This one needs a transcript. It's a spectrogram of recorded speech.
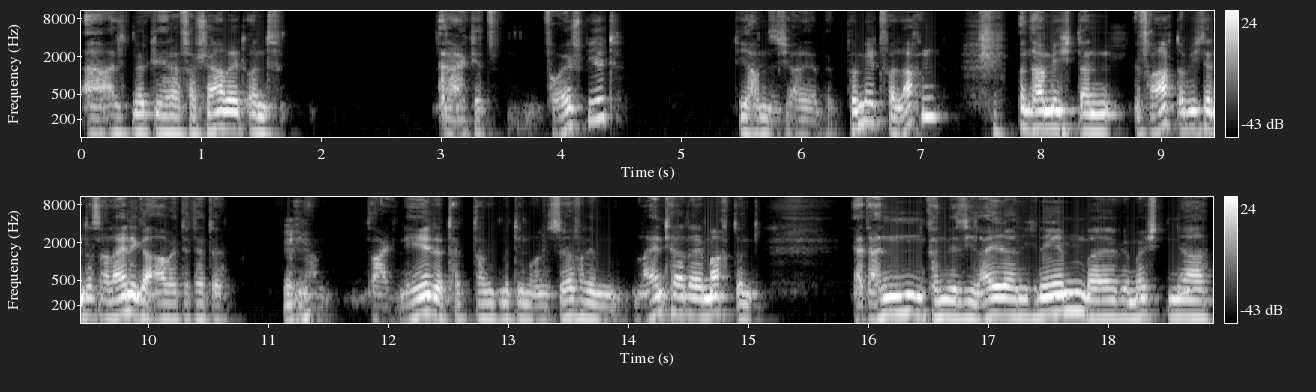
äh, alles Mögliche verscherbelt und dann habe ich jetzt vorgespielt. Die haben sich alle bepümmelt vor Lachen und haben mich dann gefragt, ob ich denn das alleine gearbeitet hätte. Mhm. Ich, nee, das habe ich mit dem Regisseur von dem Laientheater gemacht und ja, dann können wir sie leider nicht nehmen, weil wir möchten ja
